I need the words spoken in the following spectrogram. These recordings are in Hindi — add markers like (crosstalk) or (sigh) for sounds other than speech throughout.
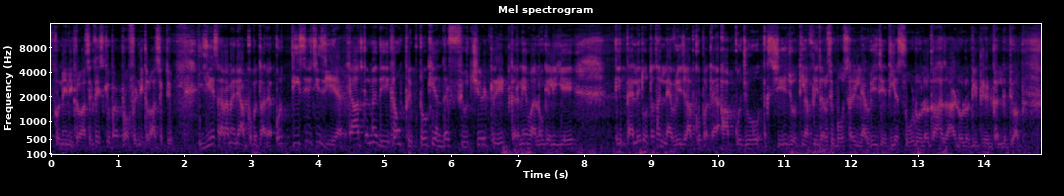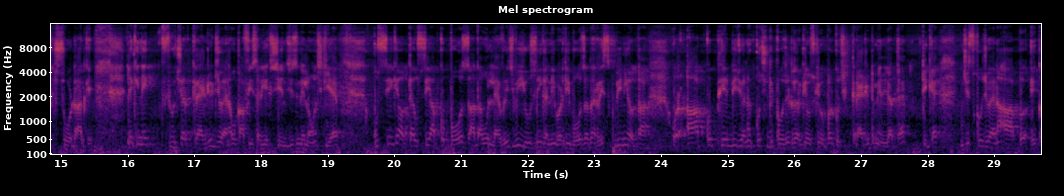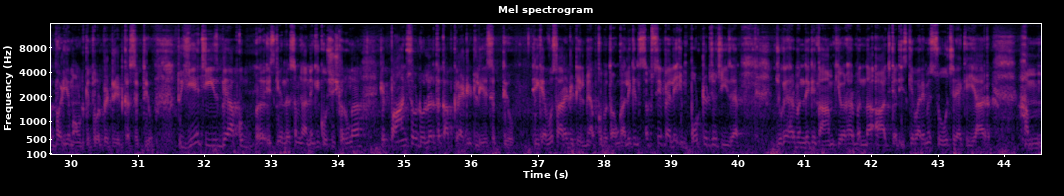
इसको नहीं निकलवा सकते, इसके ऊपर प्रॉफिट निकलवा सकते हो। ये सारा मैंने आपको बता रहा है। और तीसरी चीज़ ये है कि आजकल मैं देख रहा हूँ क्रिप्टो के अंदर फ्यूचर ट्रेड करने वालों के लिए एक पहले तो होता था लेवरेज आपको पता है। आपको जो एक्सचेंज होती है, अपनी तरफ़ से बहुत सारी लेवरेज देती है। सौ डॉलर का, हज़ार डॉलर की ट्रेड कर लेते हो आप, सौ डाल के। लेकिन एक फ्यूचर क्रेडिट जो है ना, वो काफ़ी सारी एक्सचेंजेस ने लॉन्च किया है। उससे क्या होता है, उससे आपको बहुत ज़्यादा वो लेवरेज भी यूज़ नहीं करनी पड़ती, बहुत ज़्यादा रिस्क भी नहीं होता। और आपको फिर भी जो है ना, कुछ डिपॉजिट करके उसके ऊपर कुछ क्रेडिट मिल जाता है, ठीक है? जिसको जो है ना, आप एक बड़ी अमाउंट के तौर पर ट्रेड कर सकते हो। तो ये चीज़ मैं आपको इसके अंदर समझाने की कोशिश करूँगा कि पाँच डॉलर तक आप क्रेडिट ले सकते हो। ठीक है? वो सारा डिटेल में आपको बताऊँगा। लेकिन सबसे पहले इंपॉर्टेंट जो चीज़ है, जो कि हर बंदे के काम की और हर बंदा आजकल इसके बारे में सोच रहा है कि यार, हम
